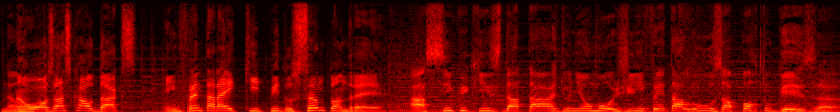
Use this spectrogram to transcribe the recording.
Não. Não, o Osasco Aldax enfrentará a equipe do Santo André. Às 5h15 da tarde, União Mogi enfrenta a Luz, a portuguesa.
